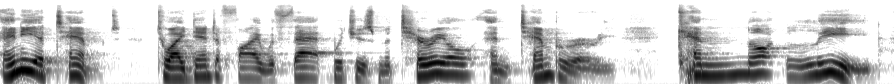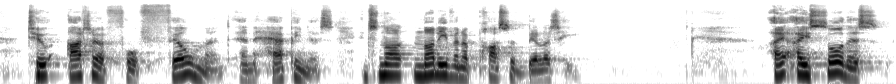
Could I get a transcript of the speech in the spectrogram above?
any attempt to identify with that which is material and temporary cannot lead to utter fulfillment and happiness. It's not, not even a possibility. I, I saw this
